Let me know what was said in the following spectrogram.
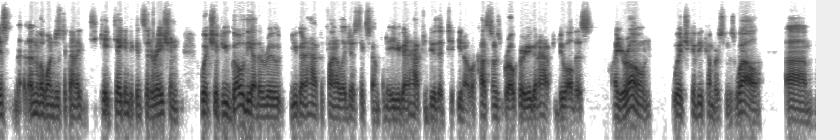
just another one just to kind of t- take into consideration which if you go the other route you're going to have to find a logistics company you're going to have to do the t- you know a customs broker you're going to have to do all this on your own which can be cumbersome as well um,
